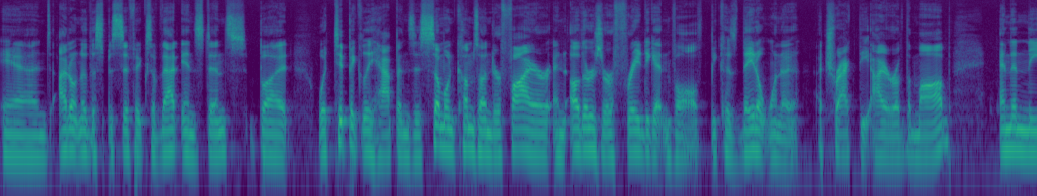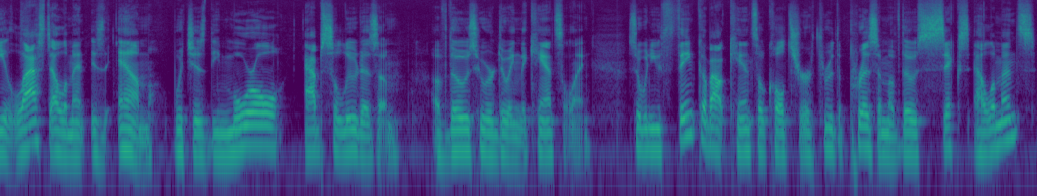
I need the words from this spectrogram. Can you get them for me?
And I don't know the specifics of that instance, but what typically happens is someone comes under fire and others are afraid to get involved because they don't want to attract the ire of the mob. And then the last element is M, which is the moral absolutism of those who are doing the canceling. So when you think about cancel culture through the prism of those six elements,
